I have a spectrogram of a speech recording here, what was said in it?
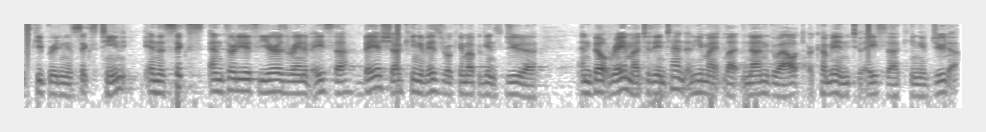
Let's keep reading in 16. In the sixth and thirtieth year of the reign of Asa, Baasha, king of Israel, came up against Judah and built Ramah to the intent that he might let none go out or come in to Asa, king of Judah.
